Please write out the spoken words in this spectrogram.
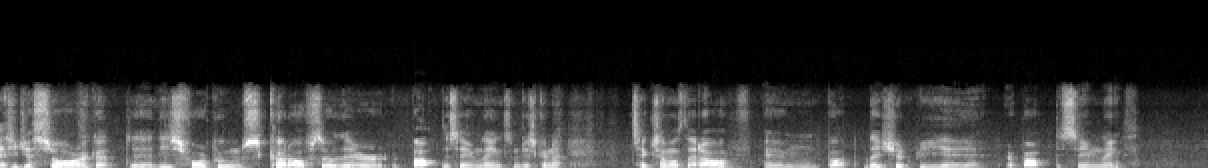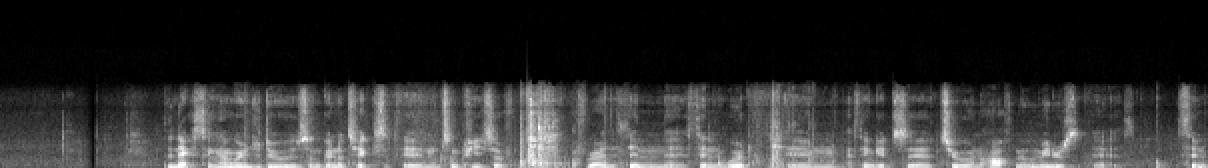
As you just saw, I got uh, these four booms cut off, so they're about the same length. I'm just gonna take some of that off, um, but they should be uh, about the same length. The next thing I'm going to do is I'm going to take um, some piece of, of very thin uh, thin wood. Um, I think it's uh, two and a half millimeters uh, thin,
